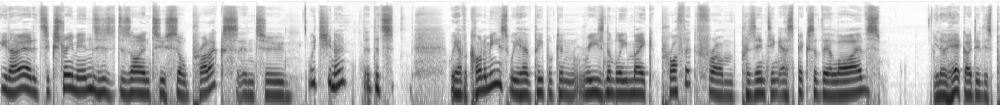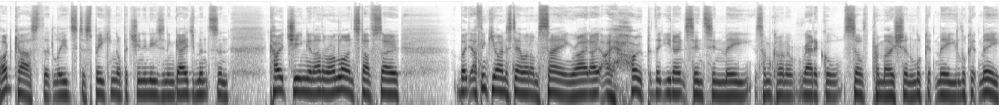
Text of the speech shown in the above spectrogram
you know at its extreme ends is designed to sell products and to which you know that's we have economies, we have people can reasonably make profit from presenting aspects of their lives. You know, heck, I do this podcast that leads to speaking opportunities and engagements and coaching and other online stuff. So but I think you understand what I'm saying, right? I, I hope that you don't sense in me some kind of radical self promotion. Look at me, look at me.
